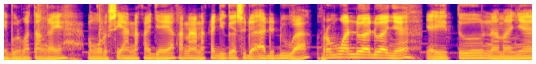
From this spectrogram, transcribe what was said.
ibu rumah tangga ya mengurusi anak aja ya karena anaknya juga sudah ada dua. Perempuan dua-duanya yaitu namanya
